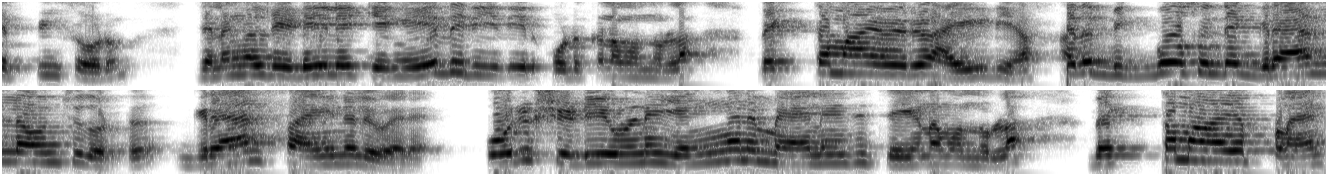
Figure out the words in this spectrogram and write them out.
എപ്പിസോഡും ജനങ്ങളുടെ ഇടയിലേക്ക് ഏത് രീതിയിൽ കൊടുക്കണമെന്നുള്ള വ്യക്തമായ ഒരു ഐഡിയ. അതായത് ബിഗ് ബോസിന്റെ ഗ്രാൻഡ് ലോഞ്ച് തൊട്ട് ഗ്രാൻഡ് ഫൈനൽ വരെ ഒരു ഷെഡ്യൂളിനെ എങ്ങനെ മാനേജ് ചെയ്യണമെന്നുള്ള വ്യക്തമായ പ്ലാൻ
